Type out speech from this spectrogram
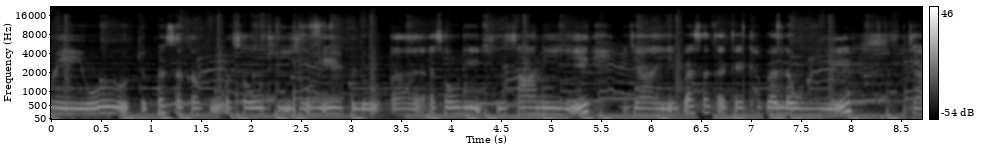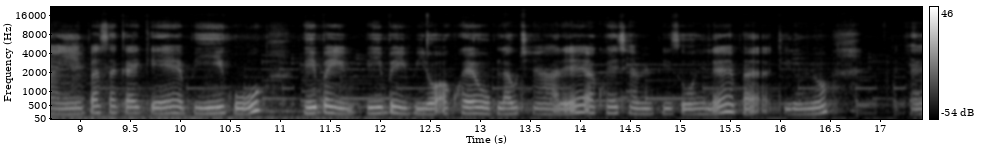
မိန်ကိုတစ်ပတ်ဆက်ကပ်ကိုအဆုံးထိဆိုရင်ဘလို့အဲအဆုံးထိစားနေတယ်ပြီးကြရင်ပတ်ဆက်ကပ်ကခပတ်လုံးနေတယ်ပြီးကြရင်ပတ်ဆက်ကပ်ကဘေးကိုဘေးပိတ်ဘေးပိတ်ပြီးတော့အခွဲကိုဘလောက်ချန်ရတယ်အခွဲချန်ပြီးပြီဆိုရင်လည်းဒီလိုမျိုးအဲ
